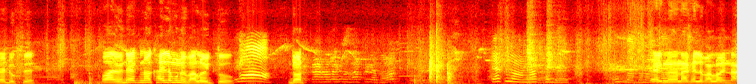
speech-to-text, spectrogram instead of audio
এই ঢুকছে। ওই এক না খাইলে মনে হয় ভালো হইতো। ধর। এক না না খাইলে ভালো হয় না।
